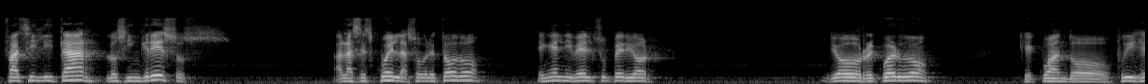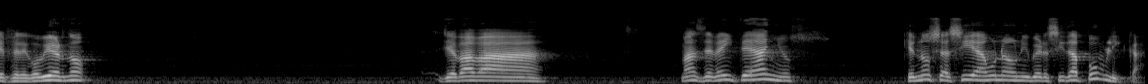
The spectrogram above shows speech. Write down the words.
facilitar los ingresos a las escuelas, sobre todo en el nivel superior. Yo recuerdo que cuando fui jefe de gobierno, llevaba más de 20 años que no se hacía una universidad pública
